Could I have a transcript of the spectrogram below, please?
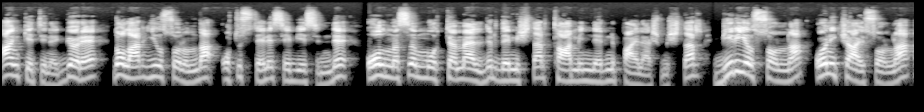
anketine göre dolar yıl sonunda 30 TL seviyesinde olması muhtemeldir demişler. Tahminlerini paylaşmışlar. Bir yıl sonra 12 ay sonra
